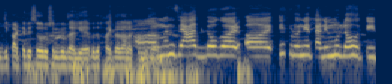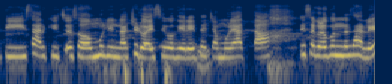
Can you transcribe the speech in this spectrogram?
जी काटेरी संरक्षण बिन झाली याबद्दल फायदा झाला तुमचा? म्हणजे आत दोघं इकडून येताना मुलं होती ती सारखीच असं मुलींना चिडवायचे वगैरे त्याच्यामुळे आता ते सगळं बंद झाले.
